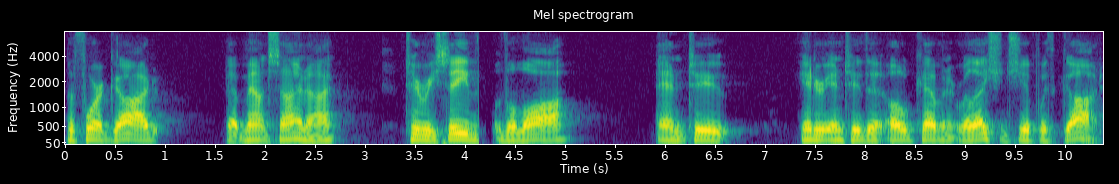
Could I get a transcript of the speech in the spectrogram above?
before God at Mount Sinai to receive the law and to enter into the old covenant relationship with God.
